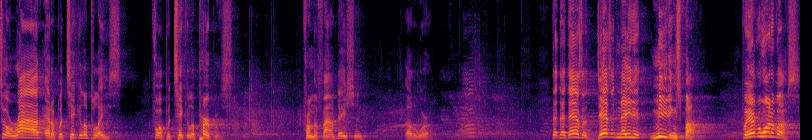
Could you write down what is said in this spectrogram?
to arrive at a particular place for a particular purpose from the foundation of the world. That, that there's a designated meeting spot for every one of us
